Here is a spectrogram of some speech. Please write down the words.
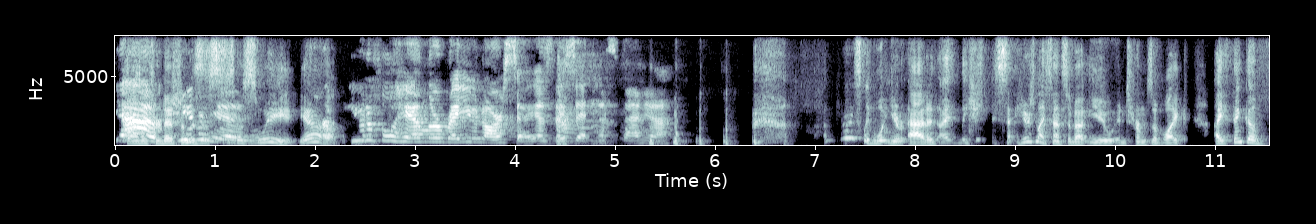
yeah, family tradition. This is so sweet. Yeah. A beautiful handler reunirse, as they say in España. like what you're added. I, here's my sense about you in terms of like I think of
